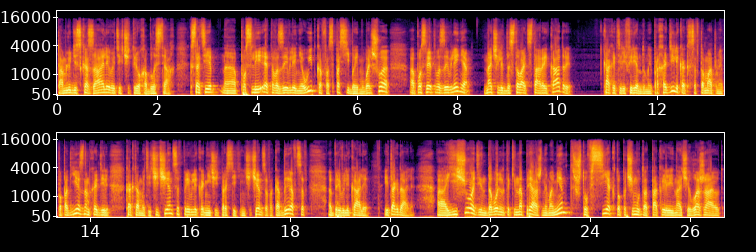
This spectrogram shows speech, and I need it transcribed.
там люди сказали в этих четырех областях. Кстати, э, после этого заявления Уиткофа, спасибо ему большое, а после этого заявления начали доставать старые кадры, как эти референдумы проходили, как с автоматами по подъездам ходили, как там эти чеченцев привлекали, не, простите, не чеченцев, а кадыровцев э, привлекали и так далее. А Еще один довольно-таки напряжный момент, что все, кто почему-то так или иначе лажают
